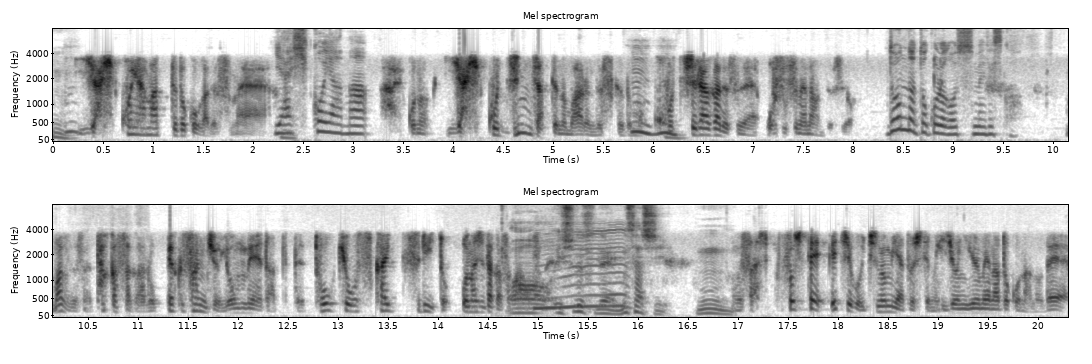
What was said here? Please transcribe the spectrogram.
うん。弥彦山ってとこがですね、弥彦山。はい、この弥彦神社っていうのもあるんですけども、うんうん。こちらがですね、おすすめなんですよ。どんなところがおすすめですか？まずですね、高さが634メーターって言って、東京スカイツリーと同じ高さなんあですね。あ一緒ですね。武蔵。うん。武蔵。そして、越後一宮としても非常に有名なとこなので、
